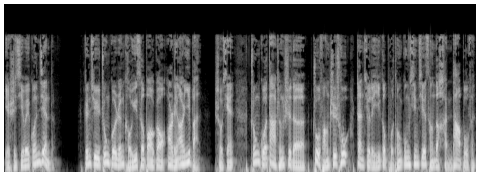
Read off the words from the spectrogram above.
也是极为关键的。根据《中国人口预测报告（二零二一版）》，首先，中国大城市的住房支出占据了一个普通工薪阶层的很大部分。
